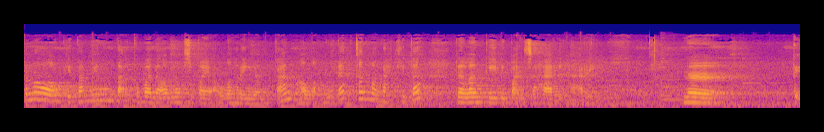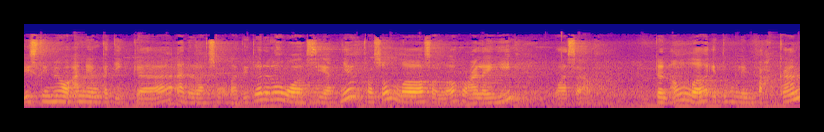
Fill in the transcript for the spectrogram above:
penolong. Kita minta kepada Allah supaya Allah ringankan Allah mudahkan langkah kita dalam kehidupan sehari-hari. Nah keistimewaan yang ketiga adalah sholat. Itu adalah wasiatnya Rasulullah Shallallahu Alaihi Wasallam. Dan Allah itu melimpahkan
